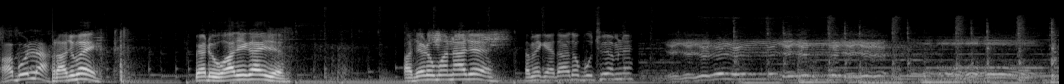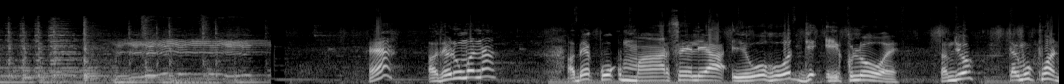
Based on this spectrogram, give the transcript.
હા બોલના. રાજુભાઈ બે ડોહા દેખાય છે. અજેડ ઉંમરના છે. તમે કહેતા હોય તો પૂછ્યું એમને. હે? અધેડ ઉંમરના? અબે કોક મારશે લ્યા. એવો હોત જે એકલો હોય. સમજો? ચાલ મૂક ફોન.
